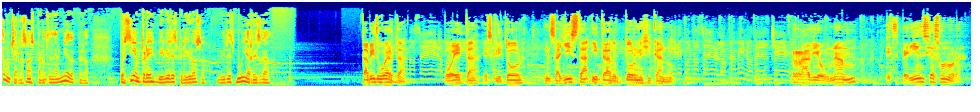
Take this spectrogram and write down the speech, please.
Hay muchas razones para tener miedo, pero pues siempre vivir es peligroso. Vivir es muy arriesgado. David Huerta, poeta, escritor, ensayista y traductor mexicano. Radio UNAM, Experiencia Sonora.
